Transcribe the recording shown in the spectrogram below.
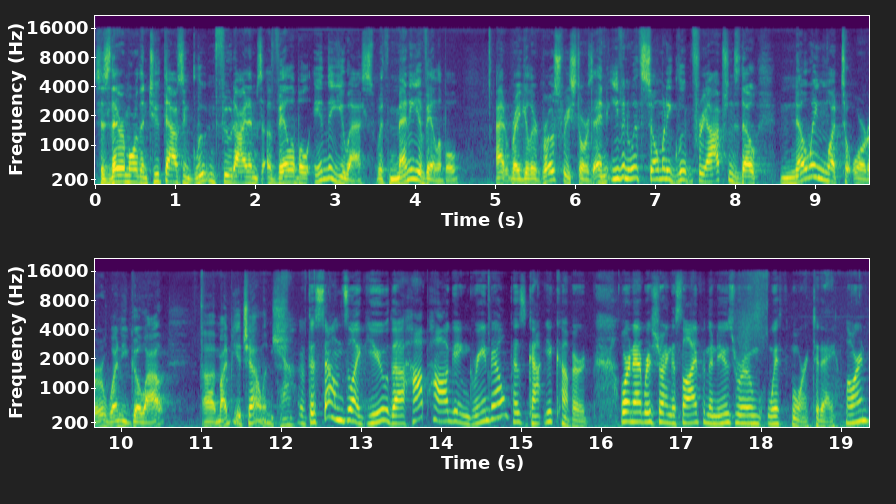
says there are more than 2,000 gluten food items available in the U.S., with many available at regular grocery stores. And even with so many gluten-free options, though, knowing what to order when you go out uh, might be a challenge. Yeah, if this sounds like you, the Hop Hog in Greenville has got you covered. Lauren Edwards joining us live from the newsroom with more today. Lauren?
